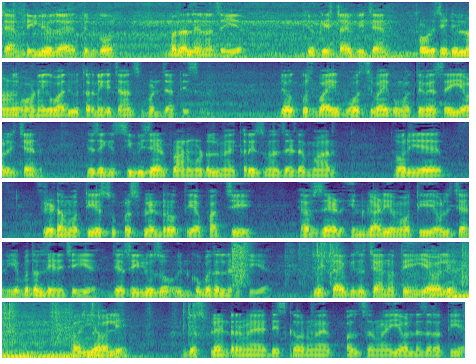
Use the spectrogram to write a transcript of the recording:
चैन ढीली हो जाए तो इनको बदल लेना चाहिए। क्योंकि इस टाइप की चैन थोड़ी सी ढील होने, होने के बाद भी उतरने के चांस बन जाते हैं इसमें। जो कुछ बाइक बहुत सी बाइकों में होते हैं वैसे ये वाली चैन जैसे कि सी बी जेड पुराने मॉडल में करिश्मा जेड एम आर और ये फ्रीडम होती है सुपर स्प्लेंडर होती है अपाची एफ़ जेड इन गाड़ियों में होती है ये वाली चैन ये बदल देनी चाहिए। जैसे ही लूज हो इनको बदल देना चाहिए। जो इस टाइप की जो चैन होती है ये वाली और ये वाली जो स्प्लेंडर में डिस्कवर में, पल्सर में ये वाली नज़र आती है।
